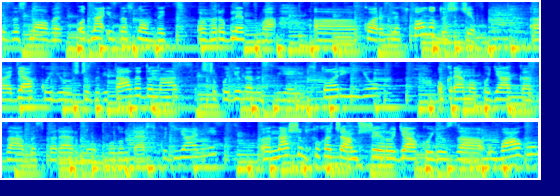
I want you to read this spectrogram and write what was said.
із заснови, одна із засновниць виробництва е, корисних солодощів. Дякую, що завітали до нас, що поділили своєю історією. Окремо подяка за безперервну волонтерську діяльність. Е, Нашим слухачам щиро дякую за увагу.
